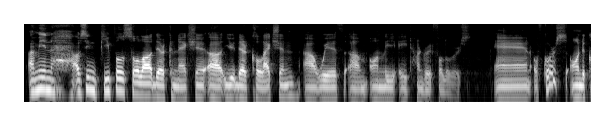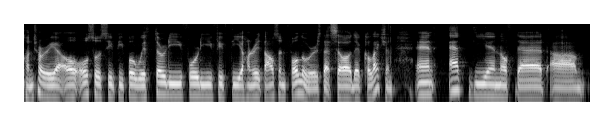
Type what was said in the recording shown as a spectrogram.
I mean, I've seen people sold out their connection, uh, their collection uh, with um, only 800 followers. And of course, on the contrary, I'll also see people with 30, 40, 50, 100,000 followers that sell out their collection. And at the end of that, um,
